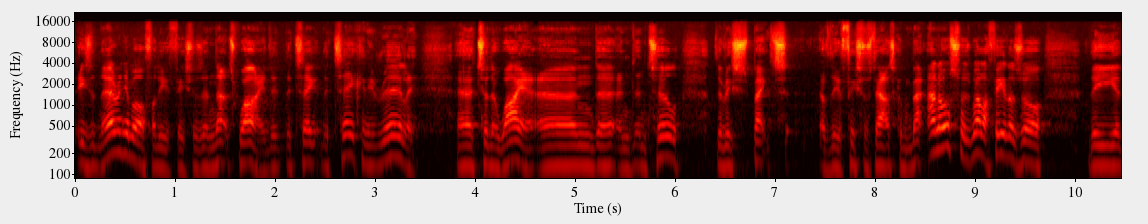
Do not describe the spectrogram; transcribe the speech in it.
isn't there anymore for the officials, and that's why they, they take, they're taking it really uh, to the wire, and, uh, and until the respect of the official starts coming back. And also as well, I feel as though the uh,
